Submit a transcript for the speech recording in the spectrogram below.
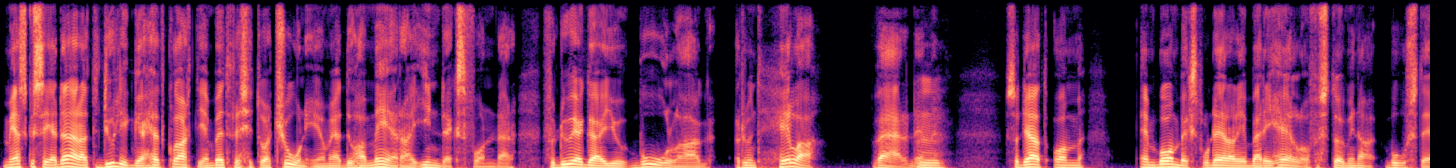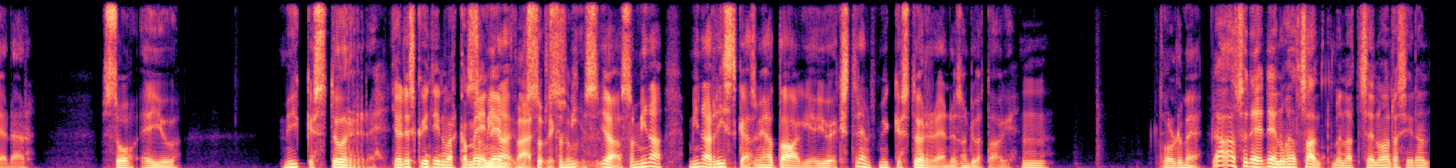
Men jag skulle säga där att du ligger helt klart i en bättre situation i och med att du har mera i indexfonder. För du äger ju bolag runt hela världen. Mm. Så det att om en bomb exploderar i Berghäll och förstör mina bostäder så är ju mycket större. Ja, det skulle inte inverka mig nämnvärt. så, liksom. så, så, ja, så mina, mina risker som jag har tagit är ju extremt mycket större än det som du har tagit. mm. Håller du med? Ja, alltså det, det är nog helt sant, men att sen å andra sidan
